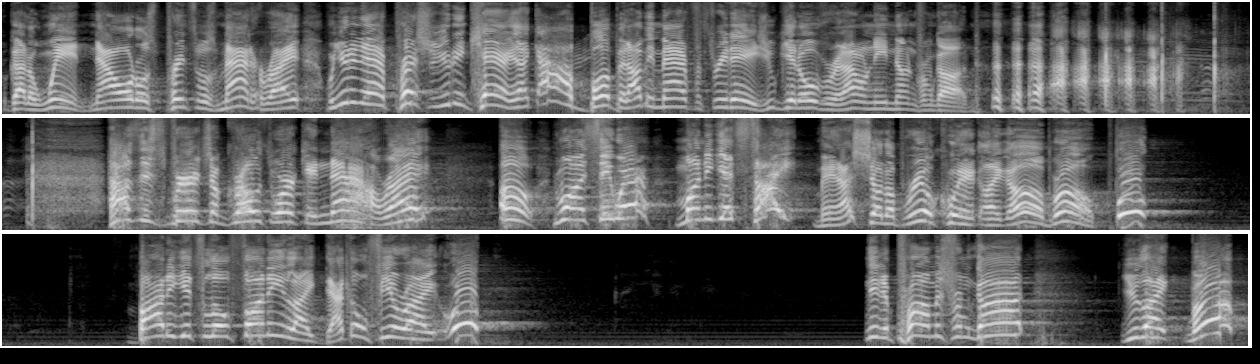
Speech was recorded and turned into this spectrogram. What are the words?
We got to win. Now all those principles matter, right? When you didn't have pressure, you didn't care. You're like, ah, I'll bump it. I'll be mad for three days. You get over it. I don't need nothing from God. How's this spiritual growth working now, right? Oh, you want to see where money gets tight? Man, I shut up real quick. Like, oh, bro. Body gets a little funny. Like, that don't feel right. Need a promise from God? You like, whoop.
